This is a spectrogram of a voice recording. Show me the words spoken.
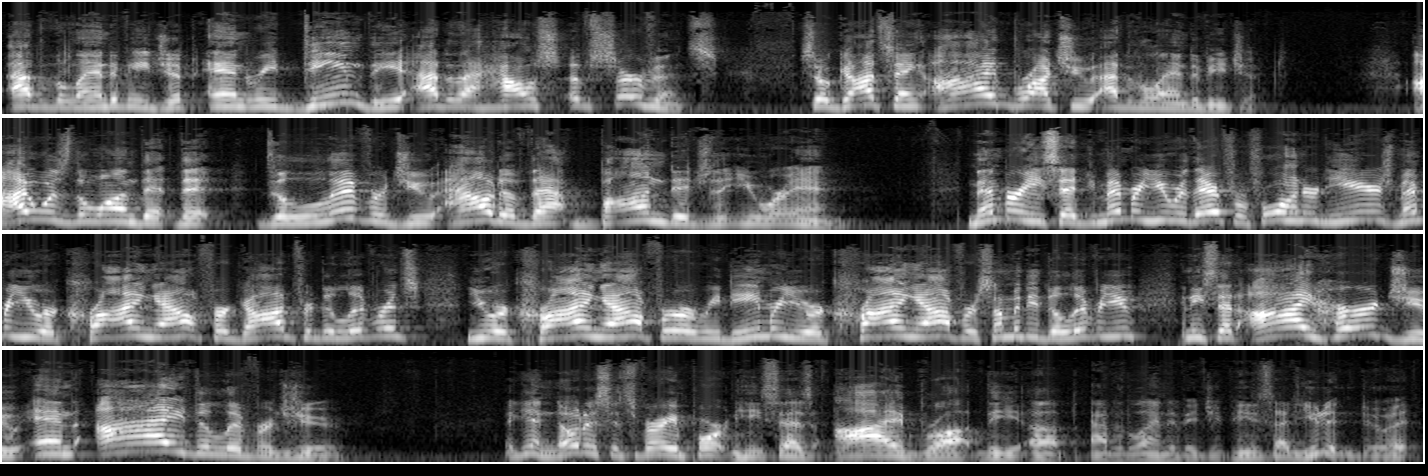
out of the land of Egypt and redeemed thee out of the house of servants. So God's saying, I brought you out of the land of Egypt. I was the one that, that delivered you out of that bondage that you were in. Remember, he said, Remember, you were there for 400 years? Remember, you were crying out for God for deliverance? You were crying out for a redeemer? You were crying out for somebody to deliver you? And he said, I heard you and I delivered you. Again, notice it's very important. He says, I brought thee up out of the land of Egypt. He said, You didn't do it,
